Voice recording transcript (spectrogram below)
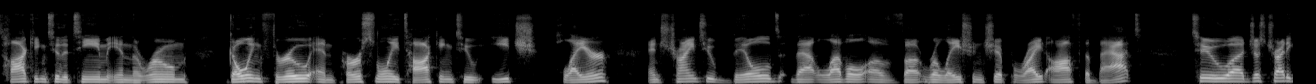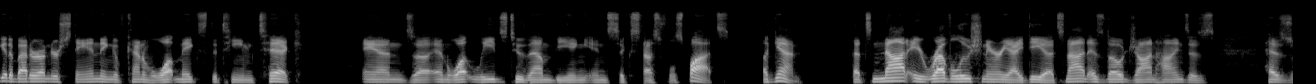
talking to the team in the room, going through and personally talking to each player and trying to build that level of uh, relationship right off the bat to uh, just try to get a better understanding of kind of what makes the team tick and uh, and what leads to them being in successful spots. Again, that's not a revolutionary idea. It's not as though John Hynes is, has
